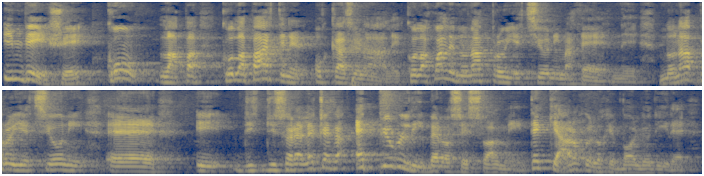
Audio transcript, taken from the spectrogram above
invece con la, con la partner occasionale, con la quale non ha proiezioni materne, non ha proiezioni... Eh, di, di, sorella, eccetera, è più libero sessualmente. È chiaro quello che voglio dire?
